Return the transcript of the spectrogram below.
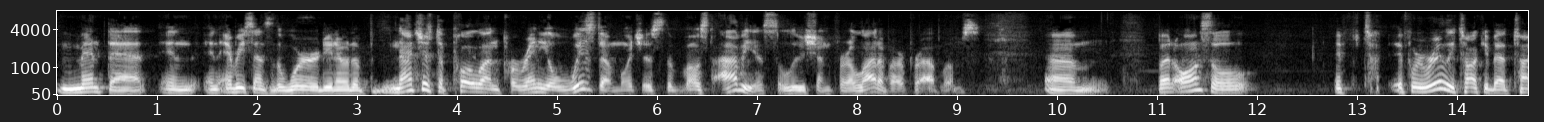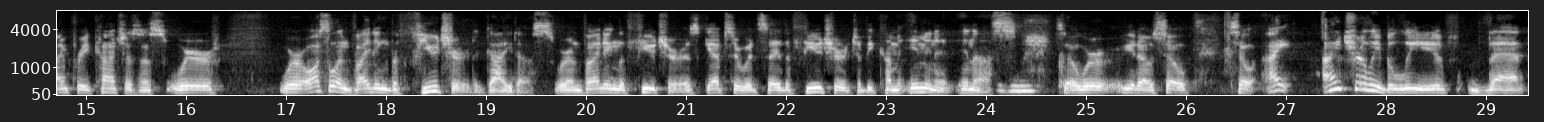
meant that in in every sense of the word you know to not just to pull on perennial wisdom which is the most obvious solution for a lot of our problems um, but also if if we're really talking about time free consciousness we're we're also inviting the future to guide us. We're inviting the future, as Gebser would say, the future to become imminent in us. Mm-hmm. So we're, you know, so so I I truly believe that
